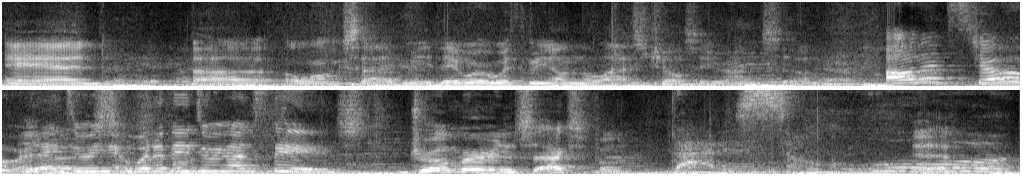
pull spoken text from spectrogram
and uh, alongside me. They were with me on the last Chelsea run, so. Oh, that's dope. Are Yeah, they doing it? super What are they doing on stage? Drummer and saxophone. That is so cool. Yeah.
